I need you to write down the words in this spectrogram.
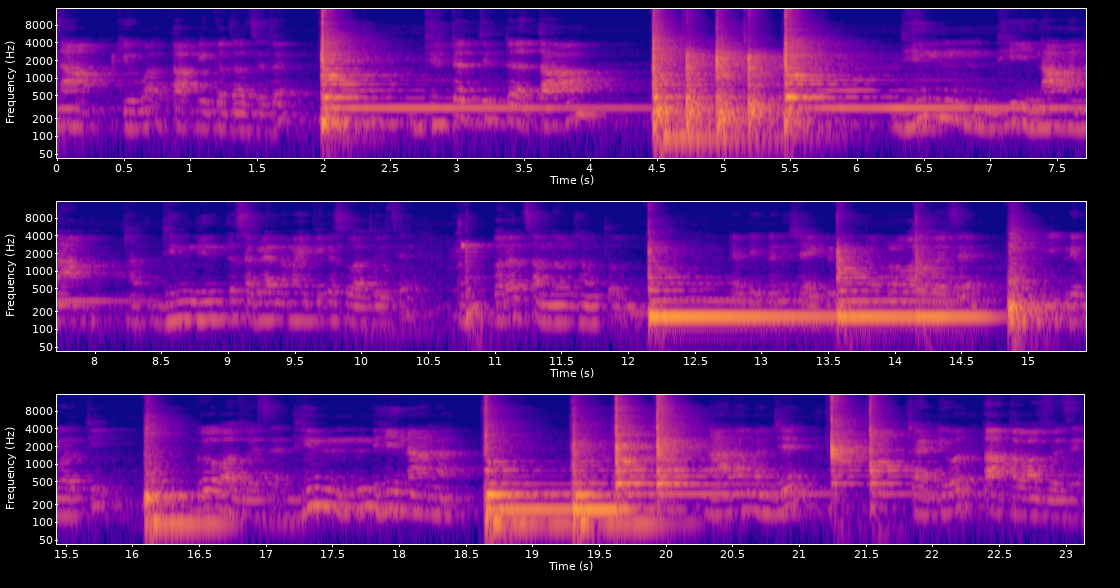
ना किंवा ता एकत्रच येतोय धिट तिट ता. धिन धी ना ना. धिन धिन तर सगळ्यांना माहिती कसं वाजवायचंय पण परत समजावून सांगतो. या ठिकाणी शाईकडे मोकळं वाजवायचंय इकडे वरती ग वाजवायचंय धिन धी ना ना. नाना म्हणजे चाटीवर ताता वाजवायचंय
